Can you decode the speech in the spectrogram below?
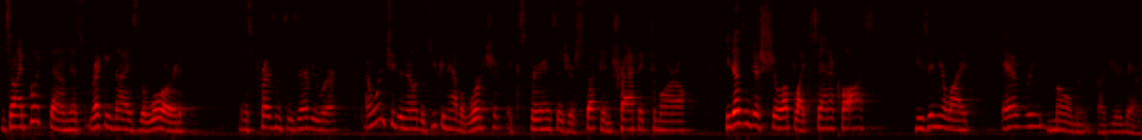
And so when I put down this, recognize the Lord, and His presence is everywhere, I want you to know that you can have a worship experience as you're stuck in traffic tomorrow. He doesn't just show up like Santa Claus, He's in your life every moment of your day.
